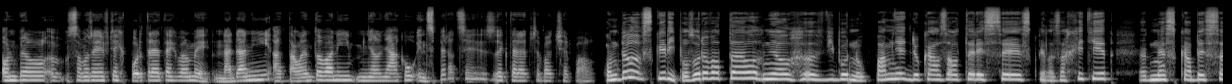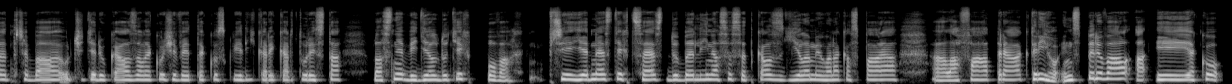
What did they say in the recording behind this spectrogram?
On byl eh, samozřejmě v těch portrétech velmi nadaný a talentovaný, měl nějakou inspiraci, ze které třeba čerpal? On byl skvělý pozorovatel, měl eh, výbornou paměť, dokázal tedy si skvěle zachytit. Dneska by se třeba určitě dokázal jako živit jako skvělý karikaturista, vlastně viděl do těch povah. Při jedné z těch cest do Berlína se setkal s dílem Johana Kaspara Lafátra, který ho inspiroval a i jako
